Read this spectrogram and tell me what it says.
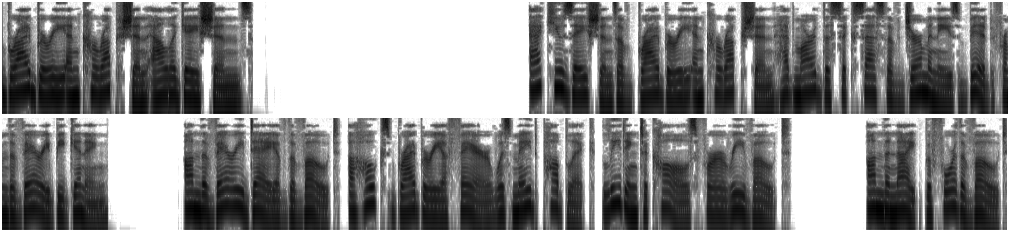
Bribery and corruption allegations Accusations of bribery and corruption had marred the success of Germany's bid from the very beginning. On the very day of the vote, a hoax bribery affair was made public, leading to calls for a re-vote. On the night before the vote,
